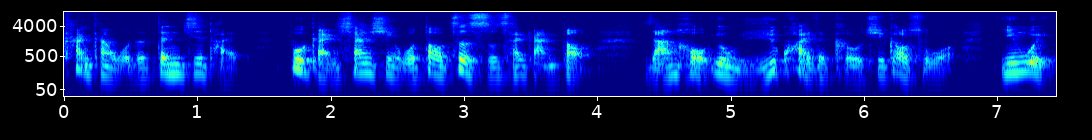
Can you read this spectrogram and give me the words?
看看我的登机牌，不敢相信我到这时才赶到。然后用愉快的口气告诉我，因为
